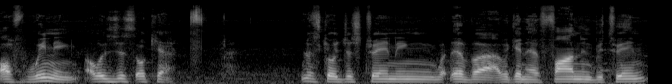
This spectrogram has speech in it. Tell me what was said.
of winning. I was just, okay, let's go just training, whatever. We can have fun in between.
